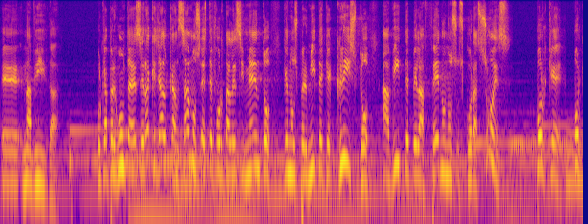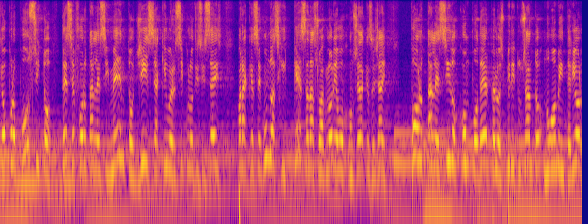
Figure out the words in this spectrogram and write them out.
eh, na vida. Porque a pergunta é: será que já alcançamos este fortalecimento que nos permite que Cristo habite pela fé nos nossos corações? Por quê? Porque o propósito desse fortalecimento, diz aqui o versículo 16, para que segundo as riquezas da sua glória vos conceda que sejais fortalecidos com poder pelo Espírito Santo no homem interior,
